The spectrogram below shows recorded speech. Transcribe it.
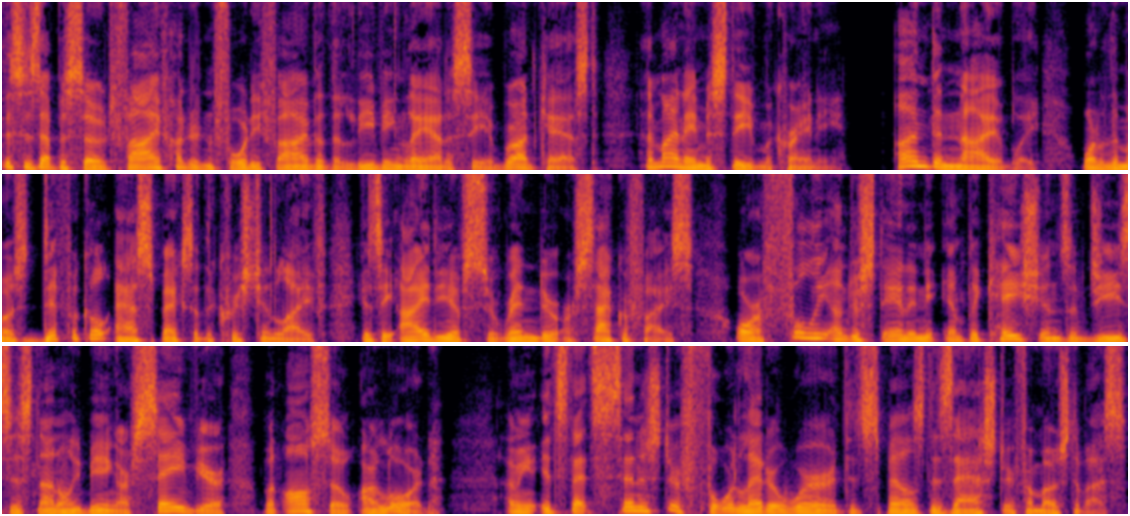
This is episode 545 of the Leaving Laodicea broadcast, and my name is Steve McCranie. Undeniably, one of the most difficult aspects of the Christian life is the idea of surrender or sacrifice, or of fully understanding the implications of Jesus not only being our Savior, but also our Lord. I mean, it's that sinister four letter word that spells disaster for most of us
